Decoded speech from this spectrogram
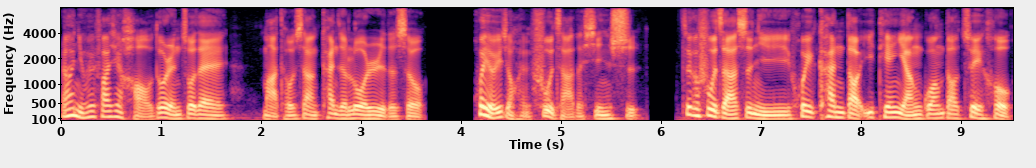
然后你会发现好多人坐在码头上看着落日的时候，会有一种很复杂的心事。这个复杂是你会看到一天阳光到最后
